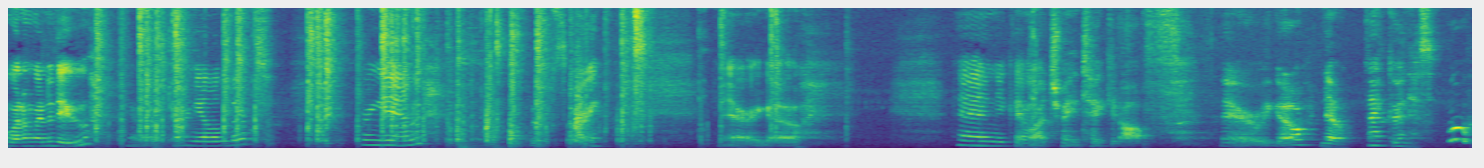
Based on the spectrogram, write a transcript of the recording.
what I'm going to do, I'm going to turn you a little bit, bring it in, oops, sorry, there we go. And you can watch me take it off. There we go. No, thank goodness. Woo!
